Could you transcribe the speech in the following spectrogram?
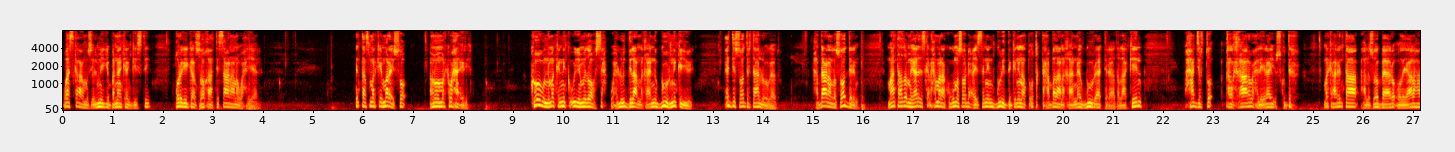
waa iska aamusay ilmihiygii bannaankan geystay qorigaygaan soo qaatay saanaana waxyeelay intaas markay marayso anugu marka waxaan idhi koow nimanka ninka u yimidoo sax wax loo dilaan naqaano guur ninka yidhi ciddii soo dirta ha la ogaado. Haddaana la soo dirin maanta adoo magaalada iska dhexmaraa kuguma soo dhacaysanin guri degan inaad u tagta xabadaa naqaanaa guur aad tiraahdo. Laakiin waxaa jirto qalqaalo waxa la yidhahyo isku dir. Marka arrintaa ha la soo baaro odayaalaha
